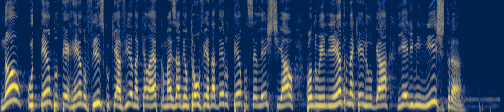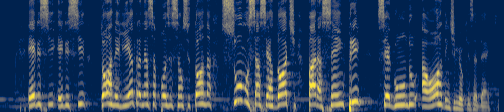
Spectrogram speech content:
não o templo terreno físico que havia naquela época, mas adentrou o verdadeiro templo celestial, quando ele entra naquele lugar e ele ministra, ele se, ele se torna, ele entra nessa posição, se torna sumo sacerdote para sempre, segundo a ordem de Melquisedeque.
